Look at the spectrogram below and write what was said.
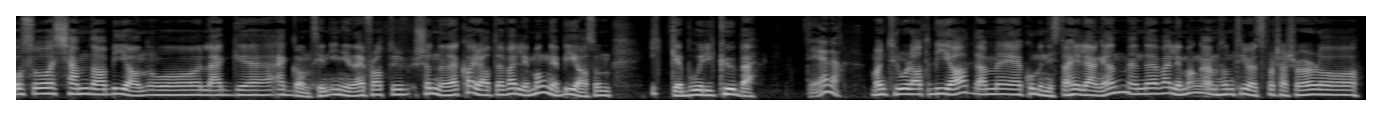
Og så kommer da biene og legger eggene sine inni der. For at du skjønner det, Kari, at det er veldig mange bier som ikke bor i kube. Det er det. Man tror da at bier de er kommunister hele gjengen, men det er veldig mange av dem som trives for seg sjøl og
